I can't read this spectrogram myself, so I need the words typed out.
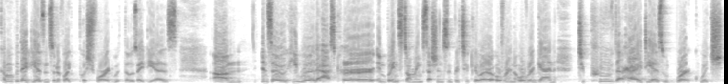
come up with ideas and sort of like push forward with those ideas. Um, and so he would ask her in brainstorming sessions in particular over and over again to prove that her ideas would work, which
